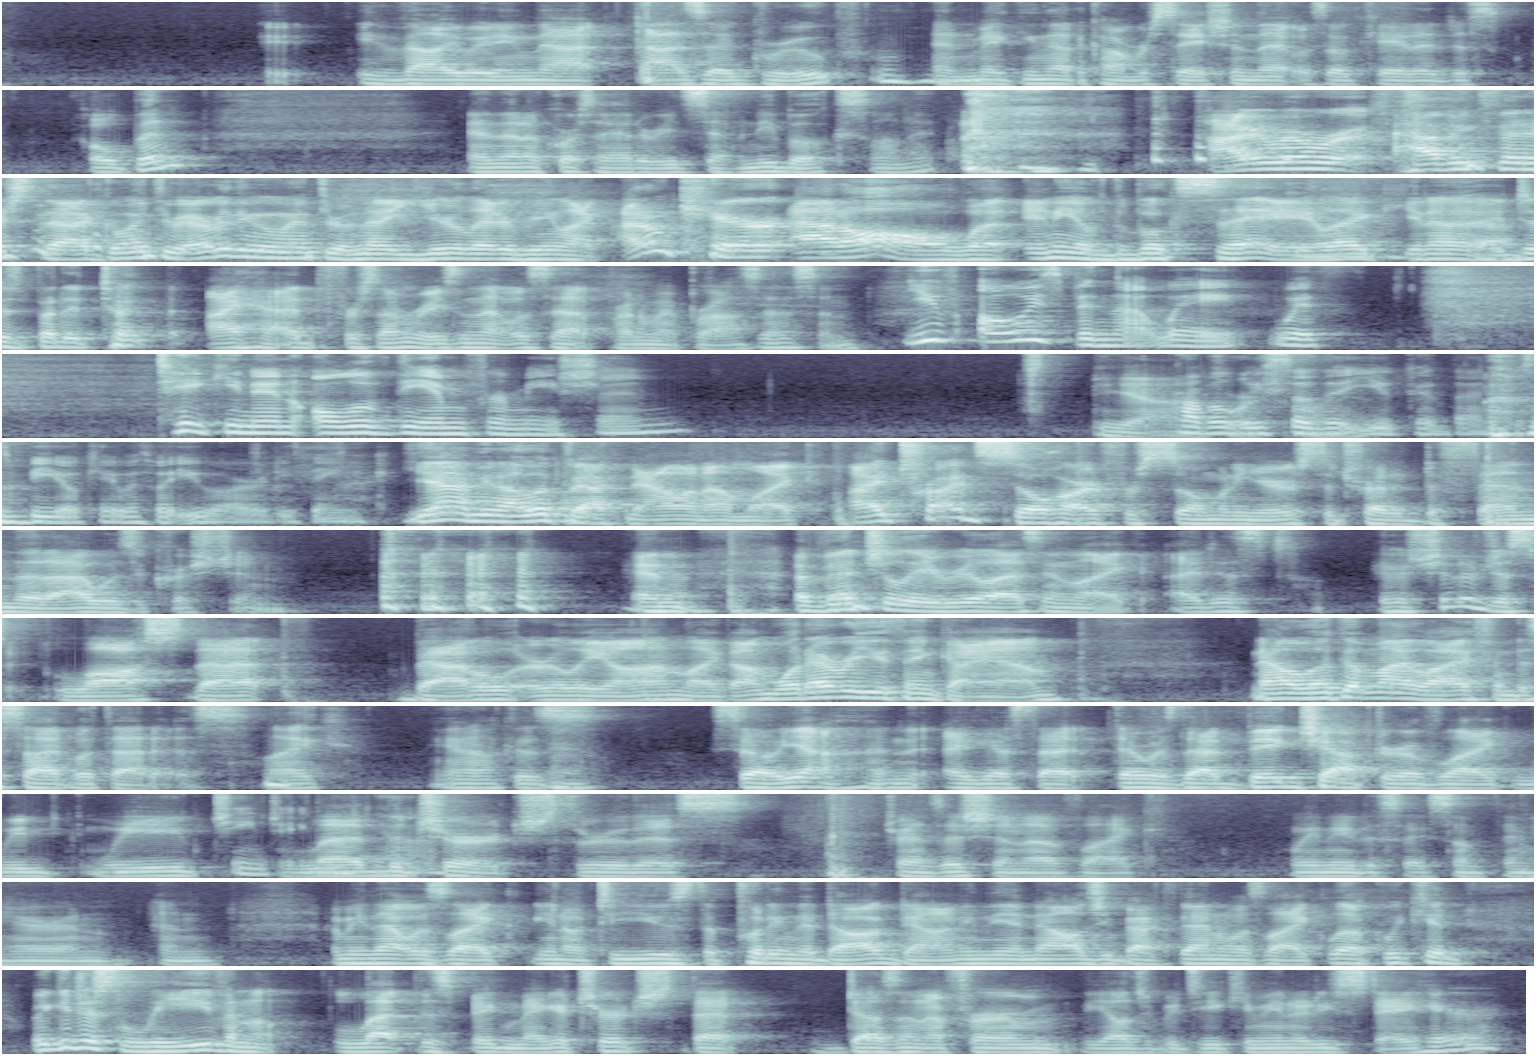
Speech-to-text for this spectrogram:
evaluating that as a group mm-hmm. and making that a conversation that was okay to just open. And then, of course, I had to read 70 books on it. I remember having finished that, going through everything we went through, and then a year later being like, I don't care at all what any of the books say. Like, you know, Yeah. it just, but it took, I had, for some reason, that was that part of my process. And You've always been that way with taking in all of the information, yeah. probably so that you could then just be okay with what you already think. Yeah, I mean, I look back now and I'm like, I tried so hard for so many years to try to defend that I was a Christian. and eventually realizing, like, I just, I should have just lost that battle early on. Like, I'm whatever you think I am. Now look at my life and decide what that is. Like, you know, because. So yeah, and I guess that there was that big chapter of like we we Changing, led the church through this transition of like we need to say something here and and I mean that was like you know to use the putting the dog down. I mean the analogy back then was like look we could we could just leave and let this big megachurch that doesn't affirm the LGBT community stay here.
